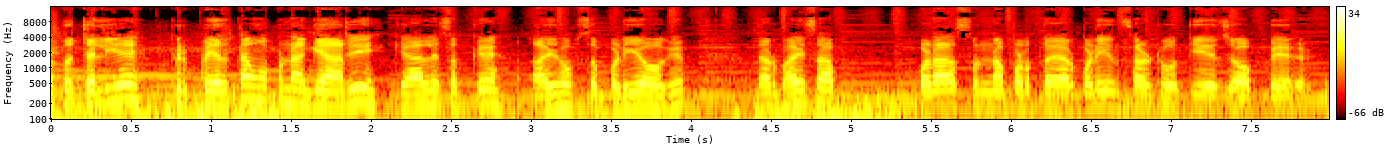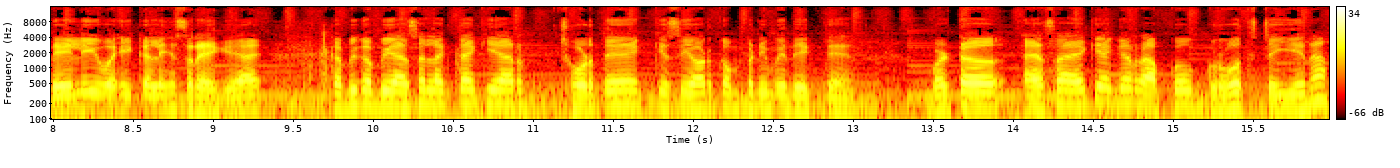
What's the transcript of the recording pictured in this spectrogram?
हाँ तो चलिए, फिर पहलता हूँ अपना ज्ञान। जी, क्या हाल है सबके? आई होप सब बढ़िया हो गए यार भाई साहब, बड़ा सुनना पड़ता है यार, बड़ी इंसल्ट होती है जॉब पे। डेली वही कलेस रह गया है। कभी कभी ऐसा लगता है कि यार, छोड़ते हैं, किसी और कंपनी में देखते हैं। बट ऐसा है कि अगर आपको ग्रोथ चाहिए ना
